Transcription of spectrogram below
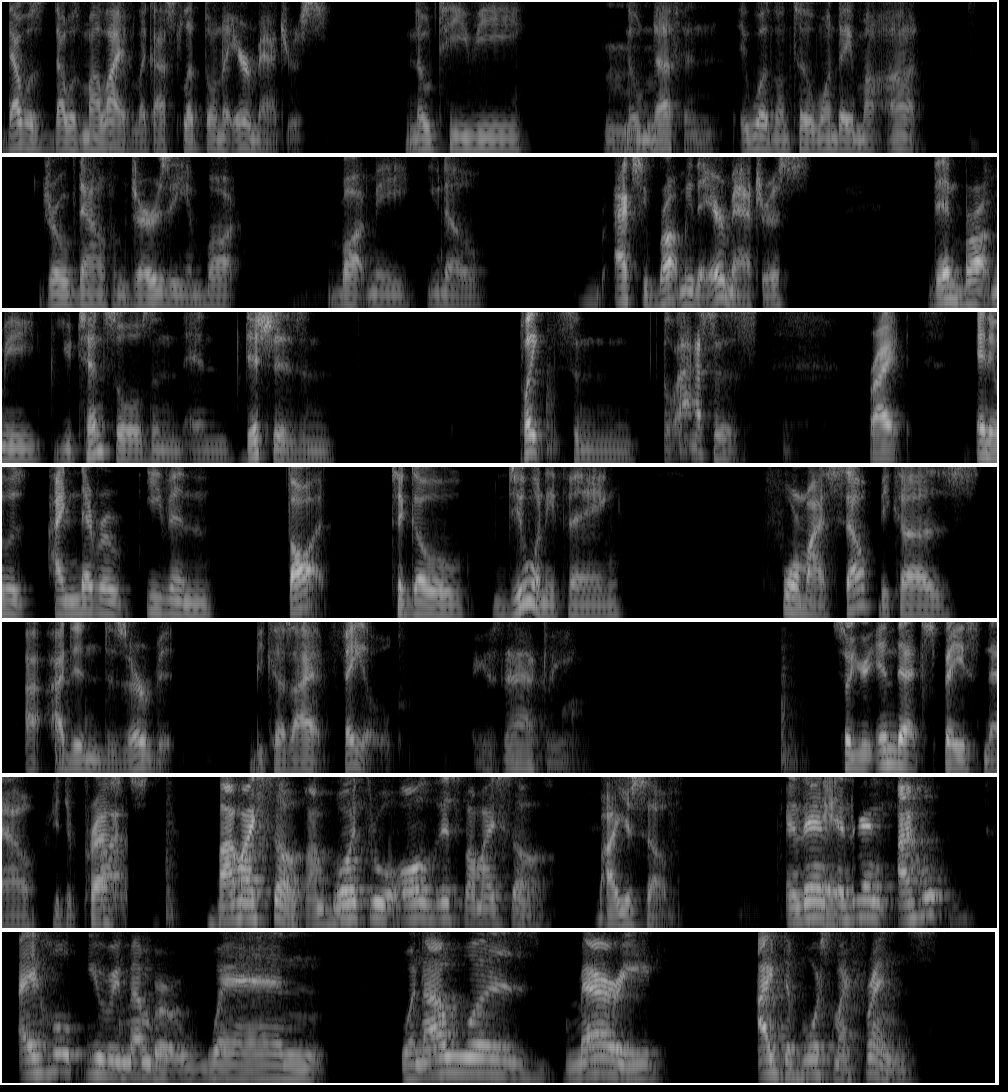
that was that was my life. Like I slept on an air mattress, no TV, mm-hmm. no nothing. It wasn't until one day my aunt drove down from Jersey and bought bought me, you know, actually brought me the air mattress, then brought me utensils and and dishes and plates and glasses, right? And it was I never even thought to go do anything for myself because I, I didn't deserve it because I had failed. Exactly. So you're in that space now. You're depressed. By, by myself. I'm going through all of this by myself. By yourself. And then and, and then I hope I hope you remember when when I was married, I divorced my friends.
